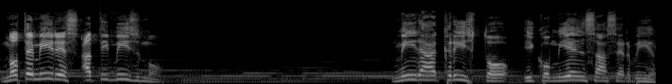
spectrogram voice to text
No te mires a ti mismo mira a Cristo y comienza a servir.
